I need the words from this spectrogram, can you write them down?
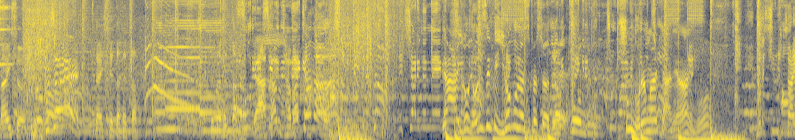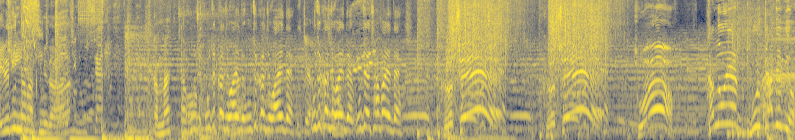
나이스. 그렇지. 나이스 됐다 됐다. 됐다 됐다. 야 감 잡았잖아. 야 이거 연습 때 이런 거 연습했어야 돼. 춤 노래만 할 게 아니야 이거. 자 1분 남았습니다. 잠깐만. 자, 우재, 우재까지 와야 돼. 우재까지 와야 돼. 우재까지 와야 돼. 우재 잡아야 돼. 그렇지. 그렇지. 좋아. 감독님 물 가득이요.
